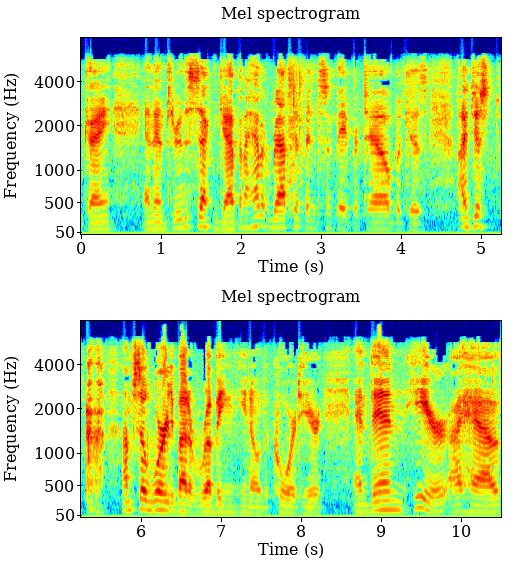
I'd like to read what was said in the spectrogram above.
okay, and then through the second gap, and I have it wrapped up in some paper towel because I just I'm so worried about it rubbing, you know, the cord here, and then here I have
